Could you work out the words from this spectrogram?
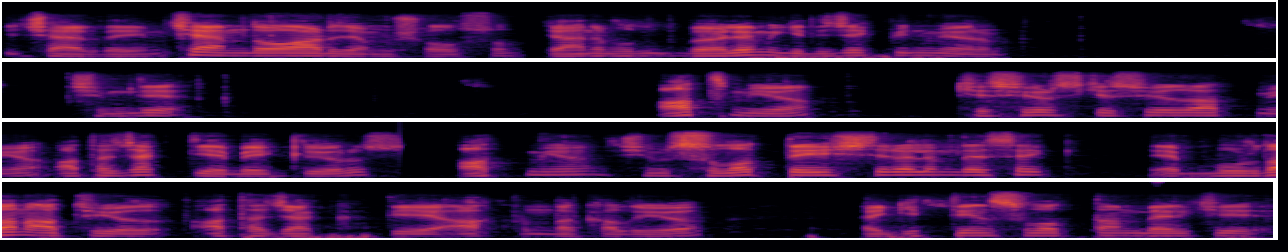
içerideyim. 2M de o harcamış olsun. Yani bu böyle mi gidecek bilmiyorum. Şimdi atmıyor. Kesiyoruz kesiyoruz atmıyor. Atacak diye bekliyoruz. Atmıyor. Şimdi slot değiştirelim desek e, buradan atıyor atacak diye aklımda kalıyor. Ya gittiğin slottan belki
